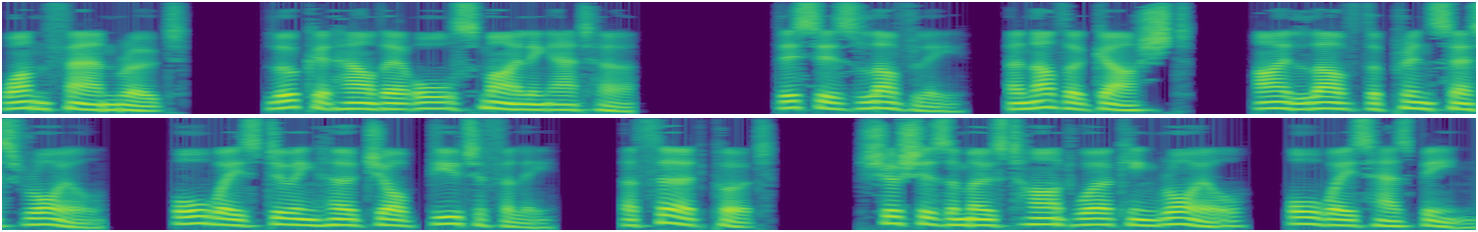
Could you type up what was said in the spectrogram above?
One fan wrote, Look at how they're all smiling at her. This is lovely. Another gushed, I love the Princess Royal. Always doing her job beautifully. A third put, Shush is a most hard-working royal, always has been.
